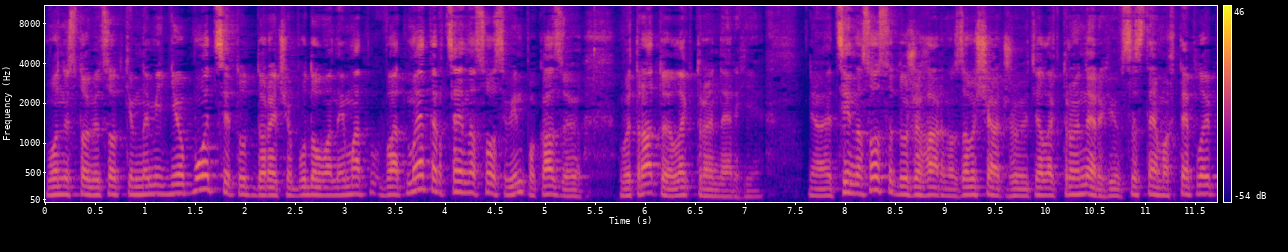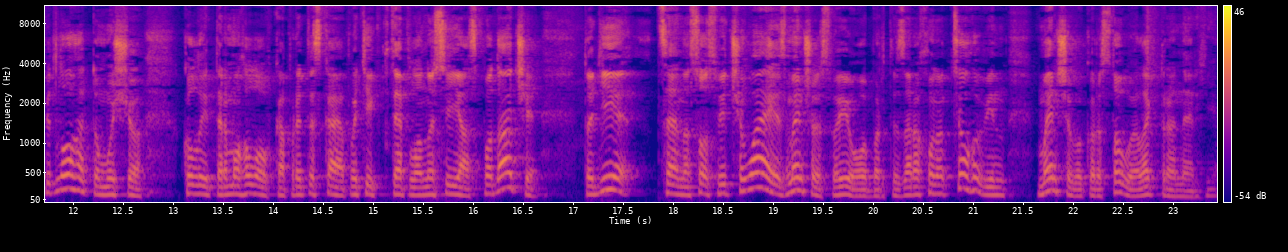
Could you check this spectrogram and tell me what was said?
Вони 100% на мідній обмотці. Тут, до речі, будований ватметр. Цей насос він показує витрату електроенергії. Е, Ці насоси дуже гарно заощаджують електроенергію в системах теплої підлоги, тому що коли термоголовка притискає потік теплоносія з подачі, тоді це насос відчуває і зменшує свої оберти. За рахунок цього він менше використовує електроенергії.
